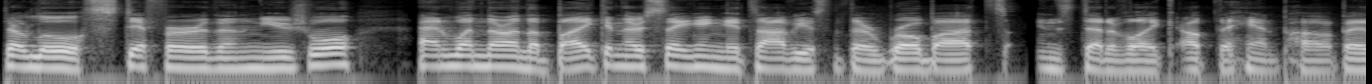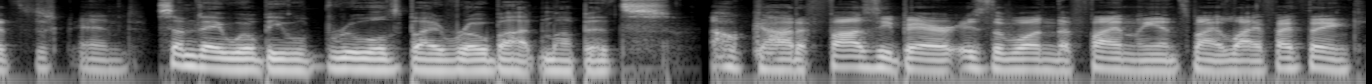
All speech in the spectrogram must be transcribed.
They're a little stiffer than usual. And when they're on the bike and they're singing, it's obvious that they're robots instead of like up the hand puppets. And Someday we'll be ruled by robot Muppets. oh god, if Fozzie Bear is the one that finally ends my life, I think,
